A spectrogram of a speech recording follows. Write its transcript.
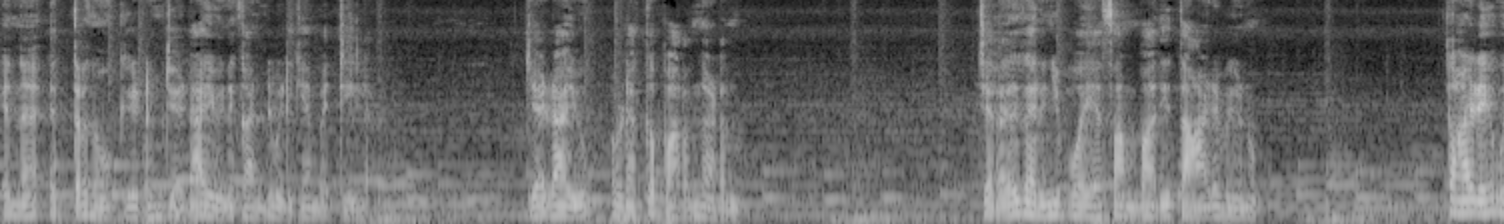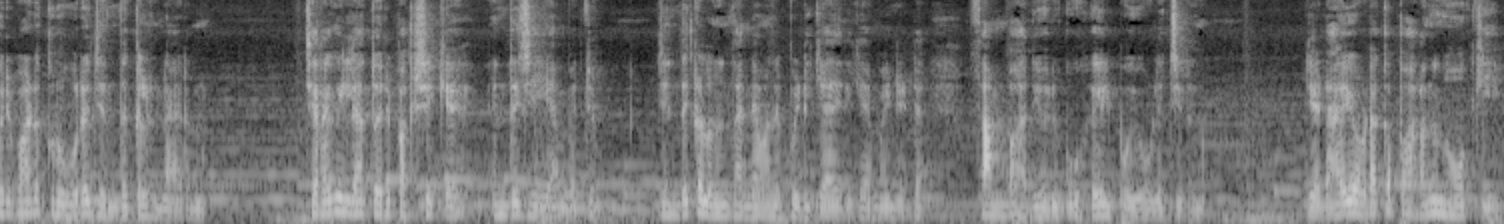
എന്ന് എത്ര നോക്കിയിട്ടും ജഡായുവിന് കണ്ടുപിടിക്കാൻ പറ്റിയില്ല. ജഡായു അവിടെയൊക്കെ പറന്നു നടന്നു. ചിറക് കരിഞ്ഞു പോയ സമ്പാദി താഴെ വീണു. താഴെ ഒരുപാട് ക്രൂര ജന്തുക്കളുണ്ടായിരുന്നു. ചിറകില്ലാത്ത ഒരു പക്ഷിക്ക് എന്ത് ചെയ്യാൻ പറ്റും? ജന്തുക്കളൊന്നും തന്നെ വന്ന് പിടിക്കാതിരിക്കാൻ വേണ്ടിയിട്ട് സമ്പാദി ഒരു ഗുഹയിൽ പോയി ഒളിച്ചിരുന്നു. ജഡായു അവിടെയൊക്കെ പറന്നു നോക്കി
